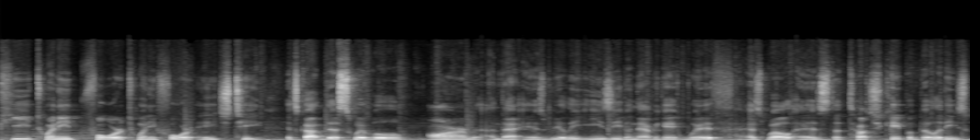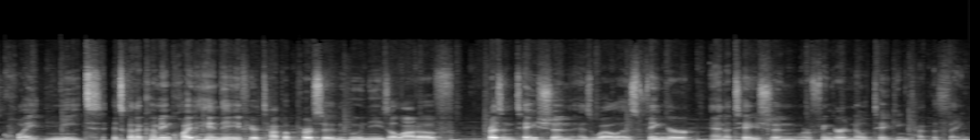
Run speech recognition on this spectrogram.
P2424HT. It's got this swivel arm that is really easy to navigate with as well as the touch capabilities quite neat it's going to come in quite handy if you're type of person who needs a lot of presentation as well as finger annotation or finger note-taking type of thing.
